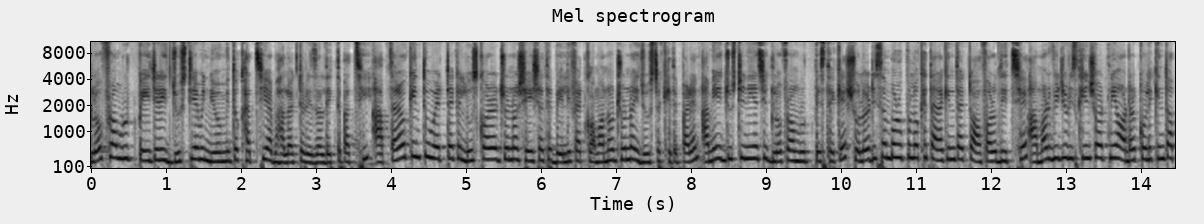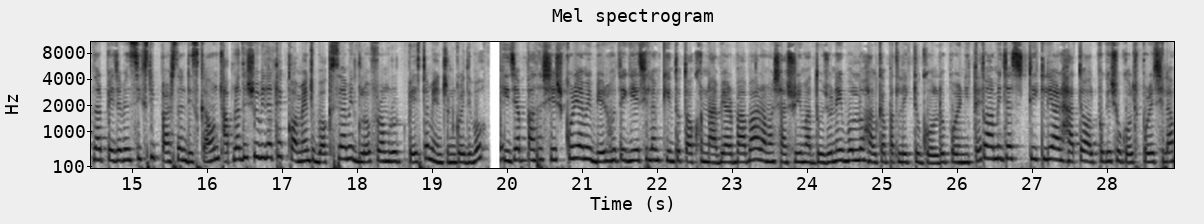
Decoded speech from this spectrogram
গ্লো ফ্রম রুট পেজের এই জুসটি আমি নিয়মিত খাচ্ছি আর ভালো একটা রেজাল্ট দেখতে পাচ্ছি। আপনারাও কিন্তু ওয়েটটাকে লুজ করার জন্য, সেই সাথে বেলি ফ্যাট কমানোর জন্য এই জুসটা খেতে পারেন। আমি এই জুসটি নিয়েছি গ্লো ফ্রম রুট পেজ থেকে। ষোলো ডিসেম্বর উপলক্ষে তারা কিন্তু একটা অফারও দিচ্ছে। আমার ভিডিওর স্ক্রিনশট নিয়ে অর্ডার করলে কিন্তু আপনার পেয়ে যাবেন সিক্সটি পার্সেন্ট ডিসকাউন্ট আপনাদের সুবিধার্থে কমেন্ট বক্সে আমি গ্লো ফ্রম রুট পেজটা মেনশন করে দিব। হিজাব বাঁধা শেষ করে আমি বের হতে গিয়েছিলাম, কিন্তু তখন নাবিয়ার বাবা আর আমার শাশুড়ি মা দুজনেই বলল, হালকা পাতলা একটু গোল্ডও পরে নিতে। তো আমি জাস্ট টিকলি আর হাতে অল্প কিছু গোল্ড পরেছিলাম।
